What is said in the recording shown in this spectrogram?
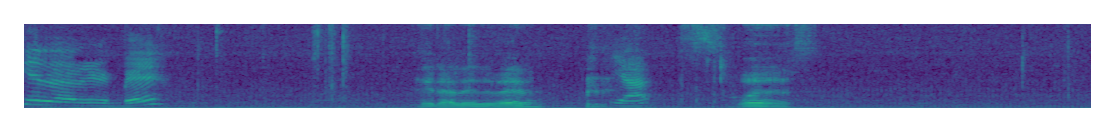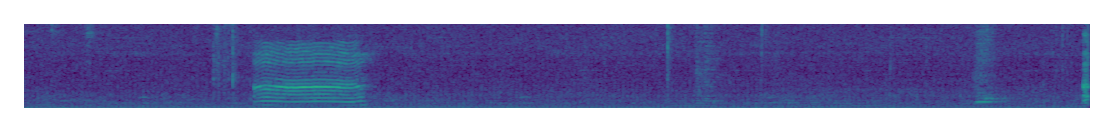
Kill a little bit. Hit a little bit? Yes. Uh, uh, uh,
